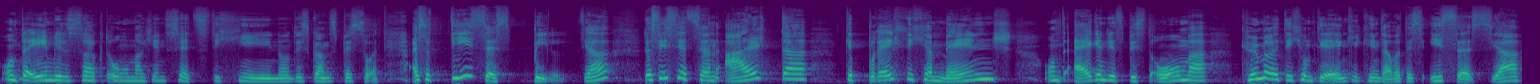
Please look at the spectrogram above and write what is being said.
und der Emil sagt, Omachen, setz dich hin und ist ganz besorgt. Also dieses Bild, ja, das ist jetzt ein alter, gebrechlicher Mensch und eigentlich bist Oma, kümmere dich um die Enkelkinder, aber das ist es, ja.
